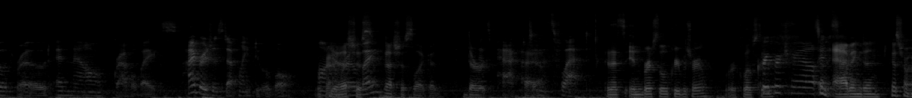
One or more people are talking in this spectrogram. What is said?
both road and now gravel bikes. High bridge is definitely doable on Okay. a yeah, that's road just bike. that's just like a dirt. It's packed path. and it's flat. And that's in Bristol Creeper Trail. We're close to. Creeper Trail. It's in it's, um, Abingdon. It goes from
